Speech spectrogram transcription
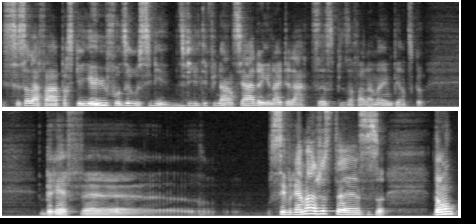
C'est ça l'affaire. Parce qu'il y a eu, faut dire aussi, des difficultés financières de United Artists, puis des affaires la même, puis en tout cas. Bref. Euh, c'est vraiment juste. Euh, c'est ça. Donc,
